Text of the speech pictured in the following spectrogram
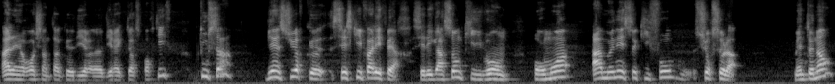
Alain Roche en tant que euh, directeur sportif. Tout ça, bien sûr que c'est ce qu'il fallait faire. C'est les garçons qui vont, pour moi, amener ce qu'il faut sur cela. Maintenant,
